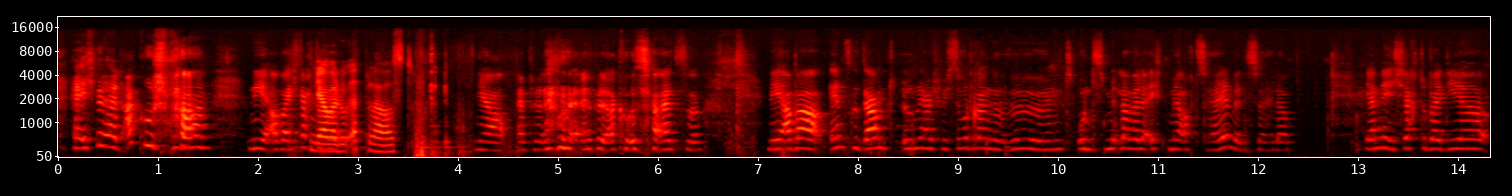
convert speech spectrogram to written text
Hey, ich will halt Akku sparen. Nee, aber ich dachte. ja, weil du Apple hast. Ja, Apple, Apple Akkus scheiße. Nee, aber insgesamt irgendwie habe ich mich so dran gewöhnt und es ist mittlerweile echt mir auch zu hell, wenn ich so hell habe. Ja, nee, ich dachte bei dir,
